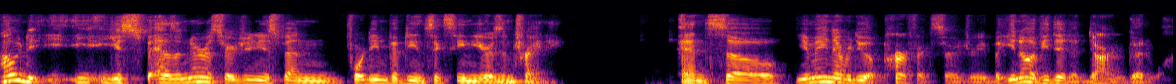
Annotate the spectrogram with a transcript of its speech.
How do you, you as a neurosurgeon, you spend 14, 15, 16 years in training. And so you may never do a perfect surgery, but you know if you did a darn good one.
